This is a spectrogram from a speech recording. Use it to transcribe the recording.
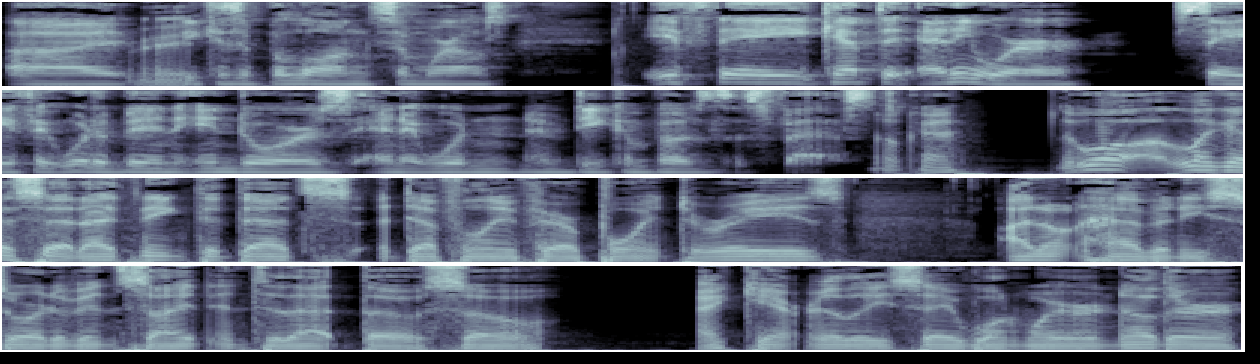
uh, Right. because it belonged somewhere else. If they kept it anywhere safe, it would have been indoors and it wouldn't have decomposed this fast. Okay. Well, like I said, I think that that's definitely a fair point to raise. I don't have any sort of insight into that though, so I can't really say one way or another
